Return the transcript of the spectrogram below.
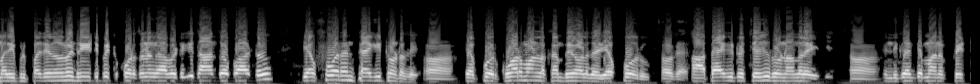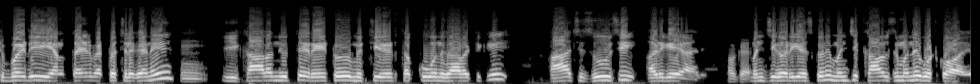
మరి ఇప్పుడు పదిహేను వందలు రేట్ పెట్టి కొడుతున్నాం కాబట్టి దాంతో పాటు ఎఫ్ ఫోర్ అని ప్యాకెట్ ఉంటది. ఎఫ్ ఫోర్ కోరమండల కంపెనీ వాళ్ళది ఎఫ్ ఫోర్. ఓకే. ఆ ప్యాకెట్ వచ్చేసి రెండు వందలు అయింది ఎందుకంటే మనం పెట్టుబడి ఎంత అయినా పెట్టొచ్చులే కానీ ఈ కాలం చూస్తే రేటు మిర్చి రేటు తక్కువ ఉంది కాబట్టి ఆచి చూసి అడిగేయాలి. ఓకే. మంచిగా అడిగేసుకొని మంచి కావాల్సిన మందే కొట్టుకోవాలి.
